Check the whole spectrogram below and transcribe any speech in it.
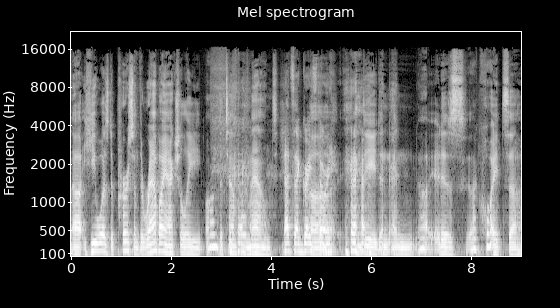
uh, he was the person, the rabbi actually on the Temple Mount. That's a great Uh, story. indeed, and and uh, it is uh, quite uh,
